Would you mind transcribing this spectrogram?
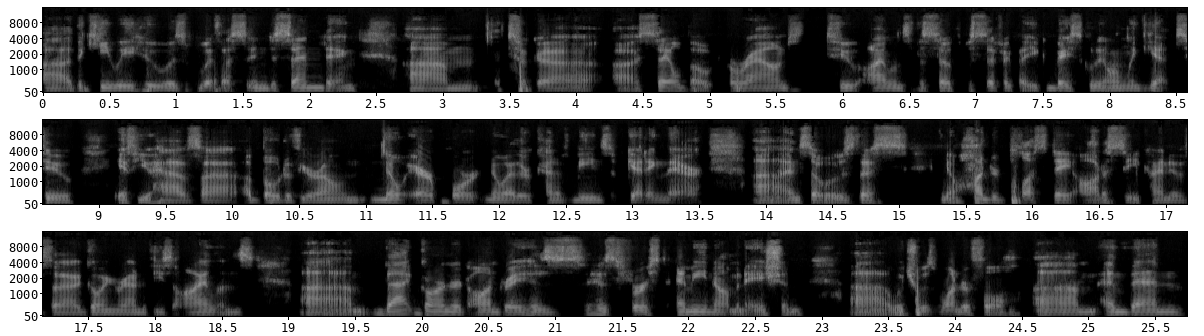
uh, the Kiwi who was with us in descending, um, took a, a, sailboat around to islands of the South Pacific that you can basically only get to if you have uh, a boat of your own. No airport, no other kind of means of getting there. Uh, and so it was this, you know, hundred plus day odyssey, kind of uh, going around to these islands. Um, that garnered Andre his his first Emmy nomination, uh, which was wonderful. Um, and then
